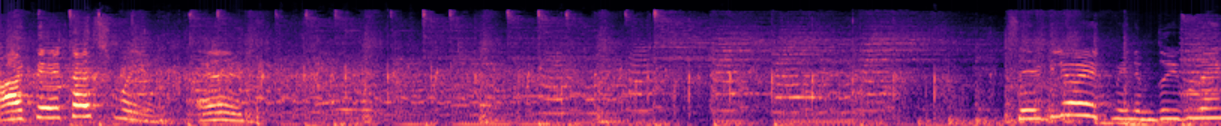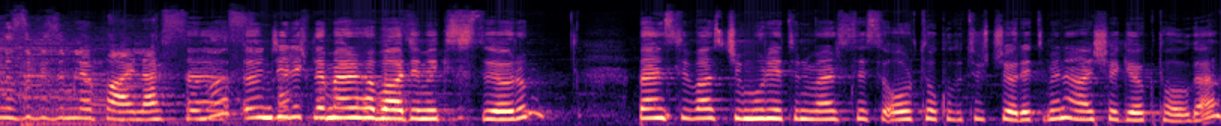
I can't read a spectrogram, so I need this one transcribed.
Arkaya kaçmayın. Evet. Sevgili öğretmenim, duygularınızı bizimle paylaşsanız. Ee, Öncelikle merhaba demek istiyorum. Ben Sivas Cumhuriyet Üniversitesi Ortaokulu Türkçe Öğretmeni Ayşe Göktolga.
